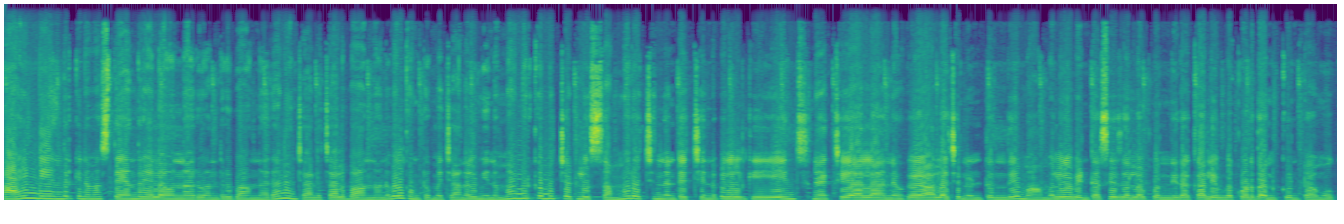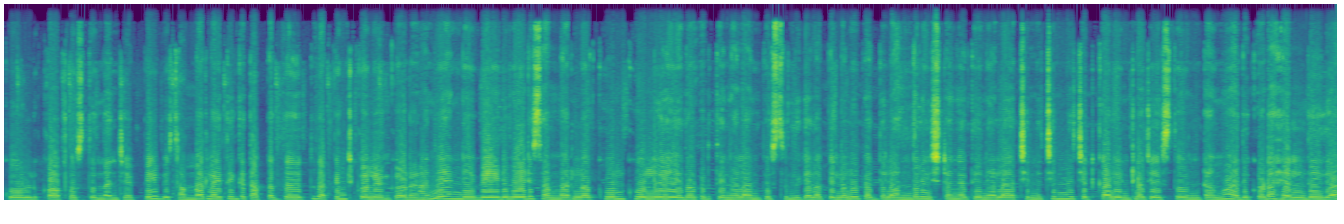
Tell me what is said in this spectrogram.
హాయ్ అండి అందరికీ నమస్తే. అందరూ ఎలా ఉన్నారు? అందరూ బాగున్నారా? నేను చాలా చాలా బాగున్నాను. వెల్కమ్ టు మై ఛానల్ మీ నమ్మ అమెరికా చెట్లు సమ్మర్ వచ్చిందంటే చిన్నపిల్లలకి ఏం స్నాక్ చేయాలా అనే ఒక ఆలోచన ఉంటుంది. మామూలుగా వింటర్ సీజన్లో కొన్ని రకాలు ఇవ్వకూడదు అనుకుంటాము. కోల్డ్ కాఫ్ వస్తుందని చెప్పి సమ్మర్లో అయితే ఇంకా తప్పదు తప్పించుకోలేము కూడా. అదే అండి వేడి వేడి సమ్మర్లో కూల్ కూల్గా ఏదో ఒకటి తినాలనిపిస్తుంది కదా. పిల్లలు పెద్దలు అందరూ ఇష్టంగా తినేలా చిన్న చిన్న చిట్కాలు ఇంట్లో చేస్తూ ఉంటాము. అది కూడా హెల్దీగా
